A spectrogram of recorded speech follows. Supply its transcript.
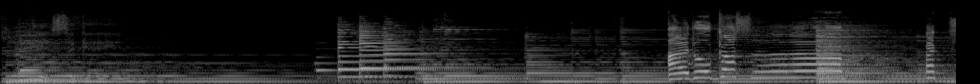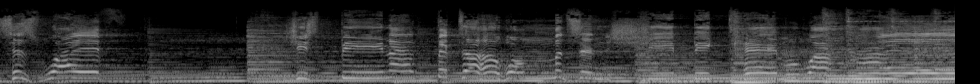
plays the game. Idle gossip, that's his wife. She's been a bitter woman since she became a wife.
